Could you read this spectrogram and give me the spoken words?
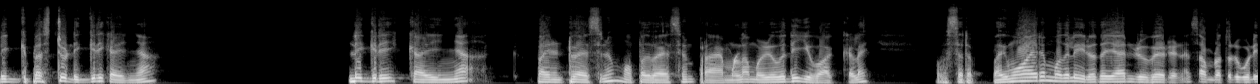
degree plus two degree കഴിഞ്ഞ ഡിഗ്രി കഴിഞ്ഞ പതിനെട്ട് വയസ്സിനും മുപ്പത് വയസ്സിനും പ്രായമുള്ള മുഴുവതി യുവാക്കളെ അവസരം. പതിമൂവായിരം മുതൽ ഇരുപത്തയ്യായിരം രൂപ വരെയാണ് ശമ്പളത്തോടു കൂടി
